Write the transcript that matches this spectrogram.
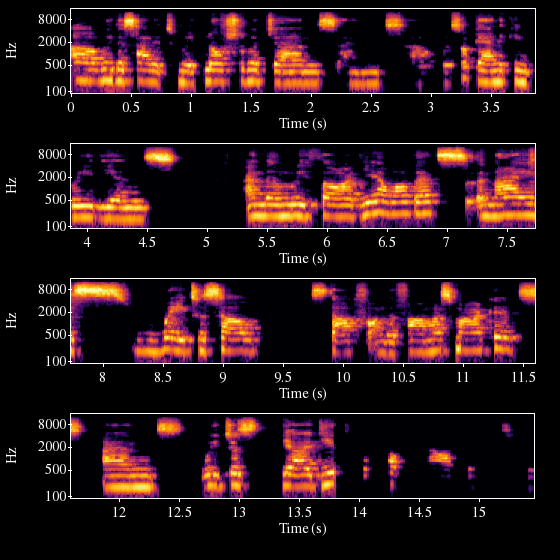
uh, we decided to make low sugar jams and uh, with organic ingredients. And then we thought, yeah, well, that's a nice way to sell stuff on the farmers markets and we just the ideas were popping up and we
